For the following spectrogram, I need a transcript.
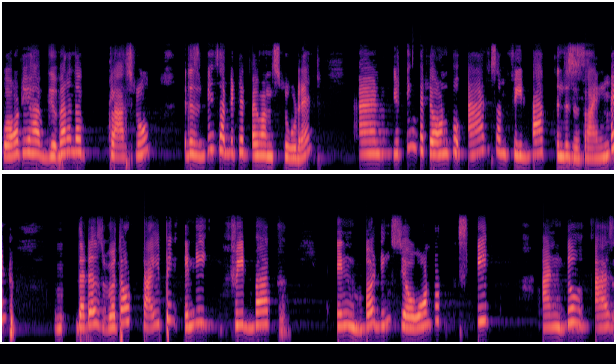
what you have given in the classroom. It has been submitted by one student and you think that you want to add some feedback in this assignment that is without typing any feedback in wordings you want to speak and give as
